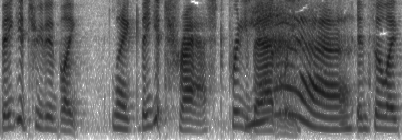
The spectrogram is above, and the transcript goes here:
they get treated like Like, they get trashed pretty badly? And so like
